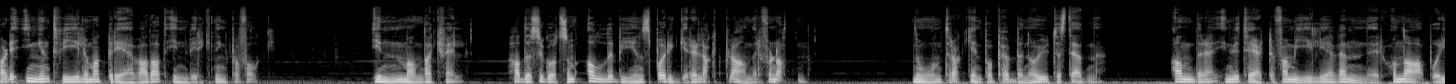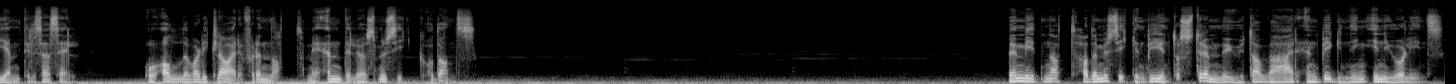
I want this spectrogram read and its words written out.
var det ingen tvil om at brevet hadde hatt innvirkning på folk. Innen mandag kveld hadde så godt som alle byens borgere lagt planer for natten. Noen trakk inn på pubene og utestedene, Andre inviterte familie, venner og naboer hjem til seg selv, og alle var de klare for en natt med endeløs musikk og dans. Ved midnatt hadde musikken begynt å strømme ut av hver en bygning i New Orleans.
